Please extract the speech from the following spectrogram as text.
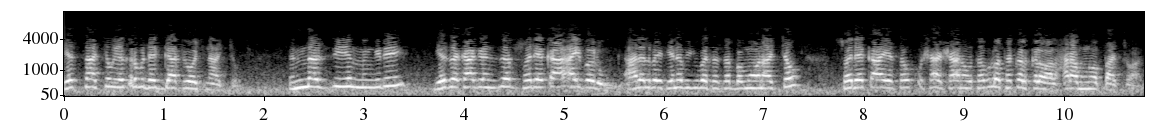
የእሳቸው የቅርብ ደጋፊዎች ናቸው። እነዚህም እንግዲህ የዘካ ገንዘብ ሶደቃ አይበሉም። አለል ቤት የነብዩ ቤተሰብ በመሆናቸው ሶደቃ የሰው ቆሻሻ ነው ተብሎ ተከልክለዋል። ሐራም ሆኖባቸዋል።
